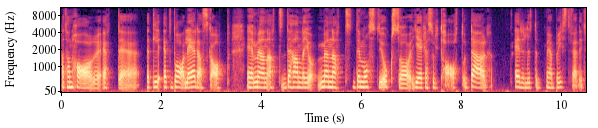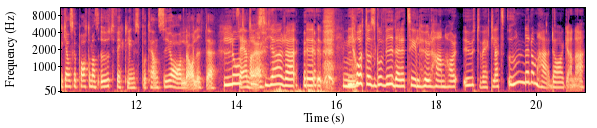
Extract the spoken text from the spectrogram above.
att han har ett, eh, ett, ett bra ledarskap. Eh, men att, det handlar ju, men att det måste ju också ge resultat och där är det lite mer bristfälligt. Vi kanske ska prata om hans utvecklingspotential då lite låt senare. Oss göra, eh, eh mm. Låt oss gå vidare till hur han har utvecklats under de här dagarna.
